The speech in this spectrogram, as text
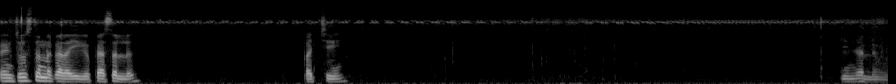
నేను చూస్తున్నా కదా ఇక పెసళ్ళు. పచ్చి. గింజలు లేవు.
